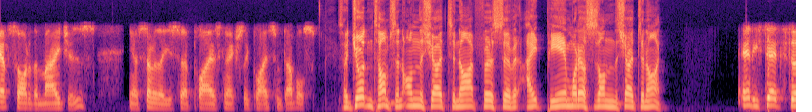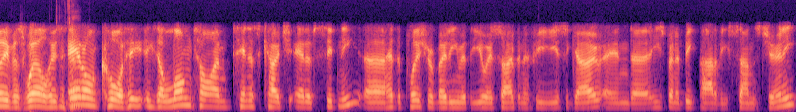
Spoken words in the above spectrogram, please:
outside of the majors, you know, some of these uh, players can actually play some doubles. So Jordan Thompson on the show tonight, first serve at 8 p.m. What else is on the show tonight? And his dad, Steve, as well, who's out on court. He, he's a long-time tennis coach out of Sydney. Uh, had the pleasure of meeting him at the US Open a few years ago, and uh, he's been a big part of his son's journey.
